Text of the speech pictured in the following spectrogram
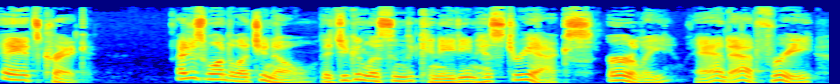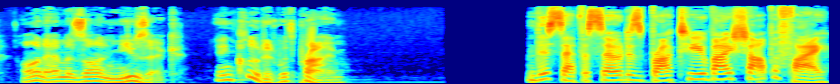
Hey, it's Craig. I just wanted to let you know that you can listen to Canadian History Ehx early and ad free on Amazon Music, included with Prime. This episode is brought to you by Shopify.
